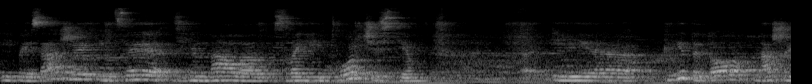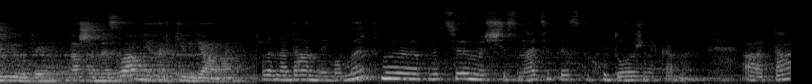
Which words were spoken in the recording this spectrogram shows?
і пейзажі, і це з'єднала в своїй творчості. І е, квіти то наші люди, наші незламні харків'яни. Але на даний момент ми працюємо з 16 художниками та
